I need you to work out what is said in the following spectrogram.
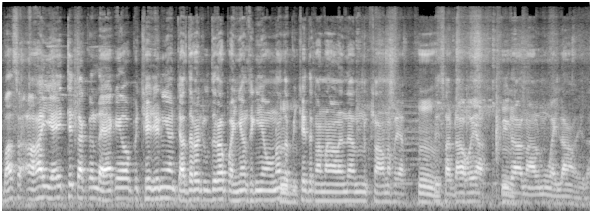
ਬਸ ਆਹ ਹੀ ਹੈ ਇੱਥੇ ਤੱਕ ਲੈ ਕੇ ਉਹ ਪਿੱਛੇ ਜਿਹੜੀਆਂ ਚਾਦਰਾਂ ਚੂਦਰਾਂ ਪਾਈਆਂ ਸੀਗੀਆਂ ਉਹਨਾਂ ਦਾ। ਪਿੱਛੇ ਦੁਕਾਨਾਂ ਵਾਲਿਆਂ ਦਾ ਨੁਕਸਾਨ ਹੋਇਆ। ਹੂੰ। ਤੇ ਸਾਡਾ ਹੋਇਆ ਵੀਰਾ ਨਾਲ ਮੋਬਾਈਲਾਂ ਵਾਲੇ ਦਾ।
